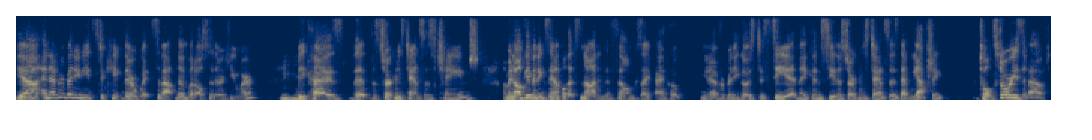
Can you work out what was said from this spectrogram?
yeah, and everybody needs to keep their wits about them, but also their humor mm-hmm. because the, the circumstances change. I mean, I'll give an example that's not in the film because I, I hope you know everybody goes to see it and they can see the circumstances that we actually told stories about.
